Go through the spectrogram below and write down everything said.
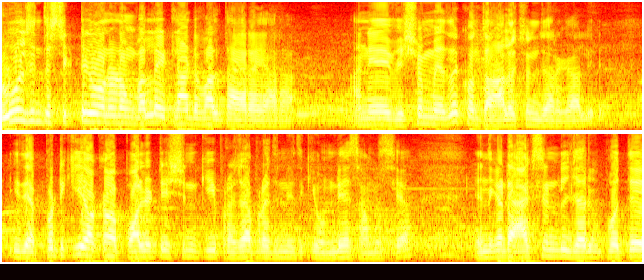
రూల్స్ ఇంత స్ట్రిక్ట్గా ఉండడం వల్ల ఇట్లాంటి వాళ్ళు తయారయ్యారా? అనే విషయం మీద కొంత ఆలోచన జరగాలి. ఇది ఎప్పటికీ ఒక పాలిటీషియన్కి ప్రజాప్రతినిధికి ఉండే సమస్య. ఎందుకంటే యాక్సిడెంట్లు జరిగిపోతే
